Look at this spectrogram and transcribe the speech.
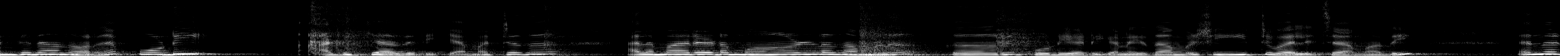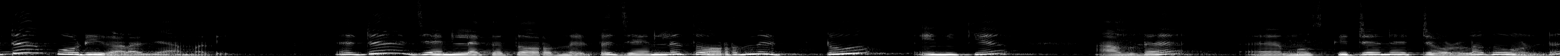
എന്തിനാന്ന് പറഞ്ഞാൽ പൊടി അടിക്കാതിരിക്കാം മറ്റത് അലമാരയുടെ മുകളിൽ നമ്മൾ കയറി പൊടി അടിക്കണം. ഇതാകുമ്പോൾ ഷീറ്റ് വലിച്ചാൽ മതി. എന്നിട്ട് പൊടി കളഞ്ഞാൽ മതി. എന്നിട്ട് ജനലൊക്കെ തുറന്നിട്ട്. ജനൽ തുറന്നിട്ടു എനിക്ക് അവിടെ മൊസ്കിറ്റോ നെറ്റ് ഉള്ളതുകൊണ്ട്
